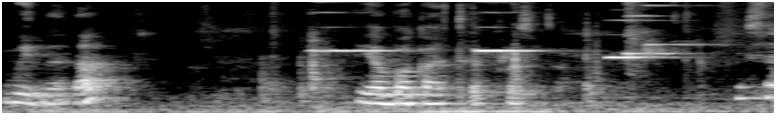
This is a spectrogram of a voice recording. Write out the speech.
Видно, так? Я багата просто. І все.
